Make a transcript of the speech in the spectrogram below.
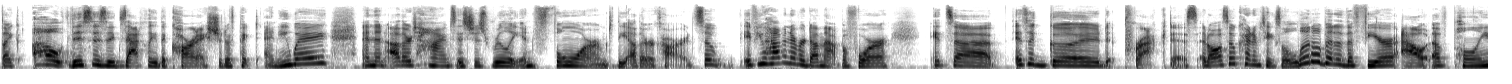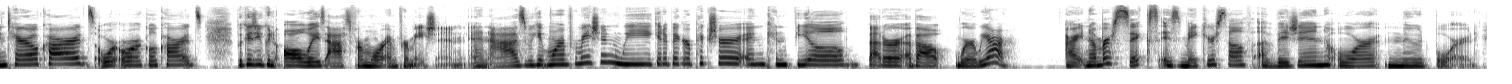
like, oh, this is exactly the card I should have picked anyway. And then other times it's just really informed the other card. So if you haven't ever done that before, it's a it's a good practice. It also kind of takes a little bit of the fear out of pulling tarot cards or oracle cards because you can always ask for more information. And as we get more information, we get a bigger picture and can feel better about where we are. All right, number six is make yourself a vision or mood board.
